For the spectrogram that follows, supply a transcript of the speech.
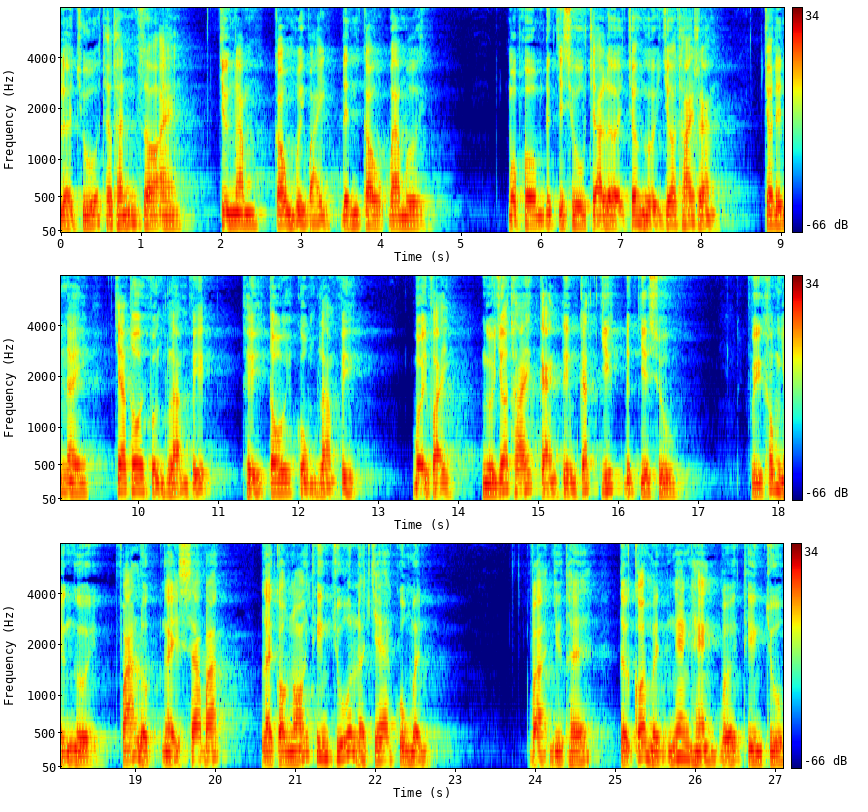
Lời Chúa theo Thánh Gioan, chương 5, câu 17 đến câu 30. Một hôm Đức Giêsu trả lời cho người Do Thái rằng: Cho đến nay, cha tôi vẫn làm việc thì tôi cũng làm việc. Bởi vậy, người Do Thái càng tìm cách giết Đức Giêsu. Vì không những người phá luật ngày sa bát lại còn nói Thiên Chúa là cha của mình. Và như thế, tự coi mình ngang hàng với Thiên Chúa.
